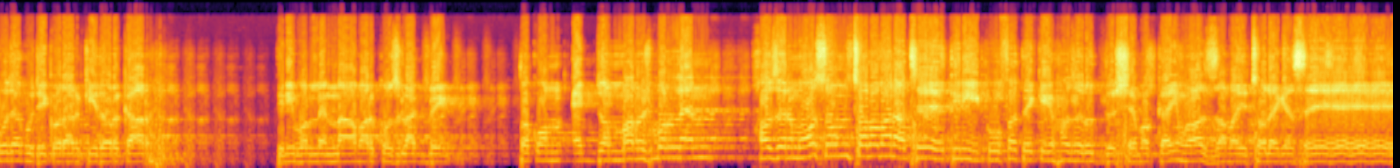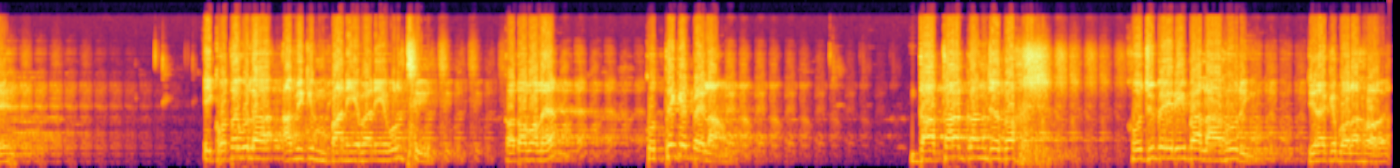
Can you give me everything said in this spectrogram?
খোঁজাখুঁজি করার কি দরকার? তিনি বললেন, না, আমার খোঁজ লাগবে। তখন একজন মানুষ বললেন, হজের মৌসুম চলমান আছে, তিনি কুফা থেকে হজের উদ্দেশ্যে মক্কাই মুআজ্জামায় চলে গেছে। এই কথাগুলা আমি কি বানিয়ে বানিয়ে বলছি? কথা বলেন, কোত্থেকে পেলাম? দাতা গঞ্জ বখশ হুজবেরি বা লাহুরি, যেটাকে বলা হয়।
